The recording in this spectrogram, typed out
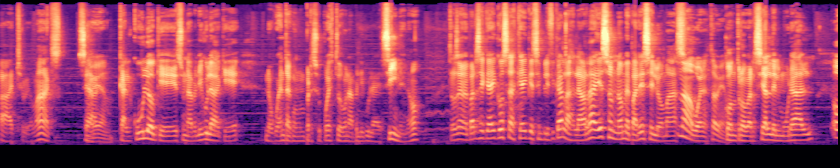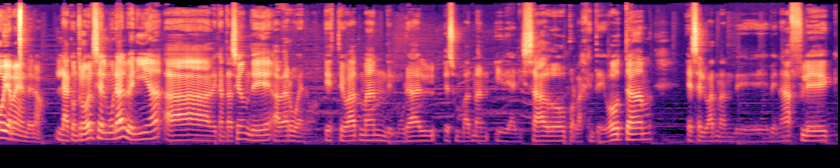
a HBO Max. O sea, bien. calculo que es una película que no cuenta con un presupuesto de una película de cine, ¿no? Entonces me parece que hay cosas que hay que simplificarlas. La verdad, eso no me parece lo más No, bueno, está bien. controversial del mural. Obviamente no. La controversia del mural venía a decantación de, a ver, bueno, este Batman del mural es un Batman idealizado por la gente de Gotham, es el Batman de Ben Affleck,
